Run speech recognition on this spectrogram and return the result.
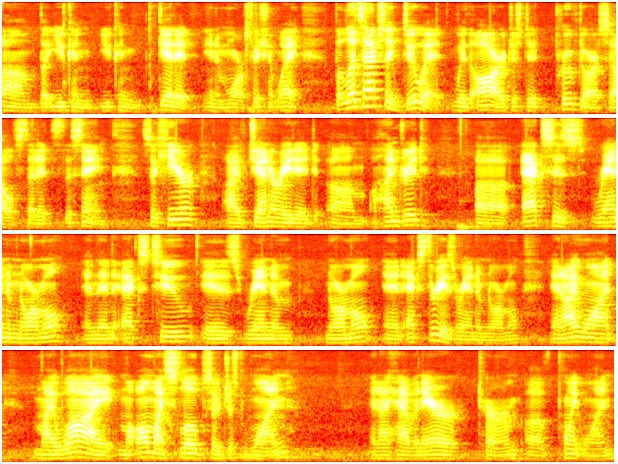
Um, but you can you can get it in a more efficient way. But let's actually do it with R just to prove to ourselves that it's the same. So here I've generated um, 100 uh, x is random normal, and then x2 is random normal, and x3 is random normal. And I want my y, my, all my slopes are just 1, and I have an error term of 0.1.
